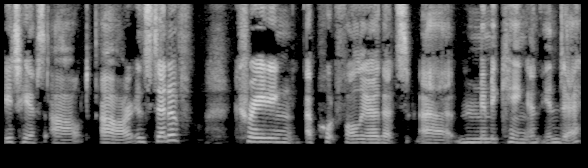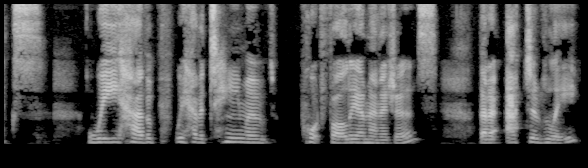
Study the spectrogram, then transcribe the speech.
ETFs out are instead of creating a portfolio that's uh, mimicking an index, we have a we have a team of portfolio managers that are actively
